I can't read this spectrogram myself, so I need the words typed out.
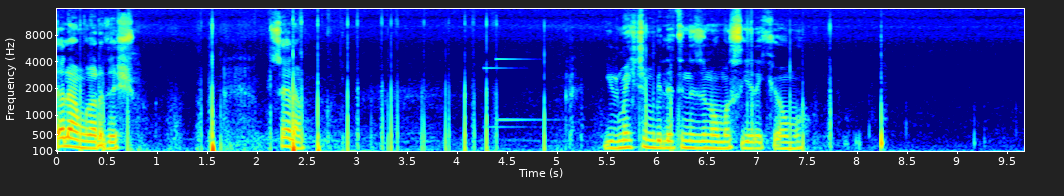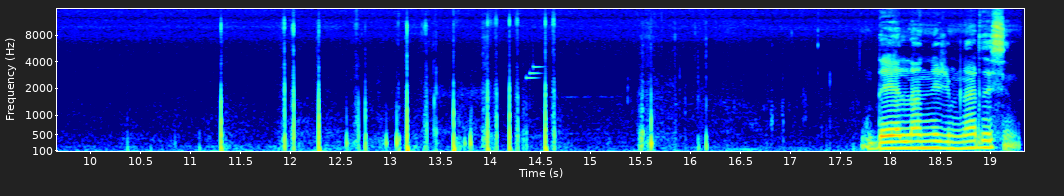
Selam kardeş. Selam. Girmek için biletinizin olması gerekiyor mu? Değerli anneciğim neredesin?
